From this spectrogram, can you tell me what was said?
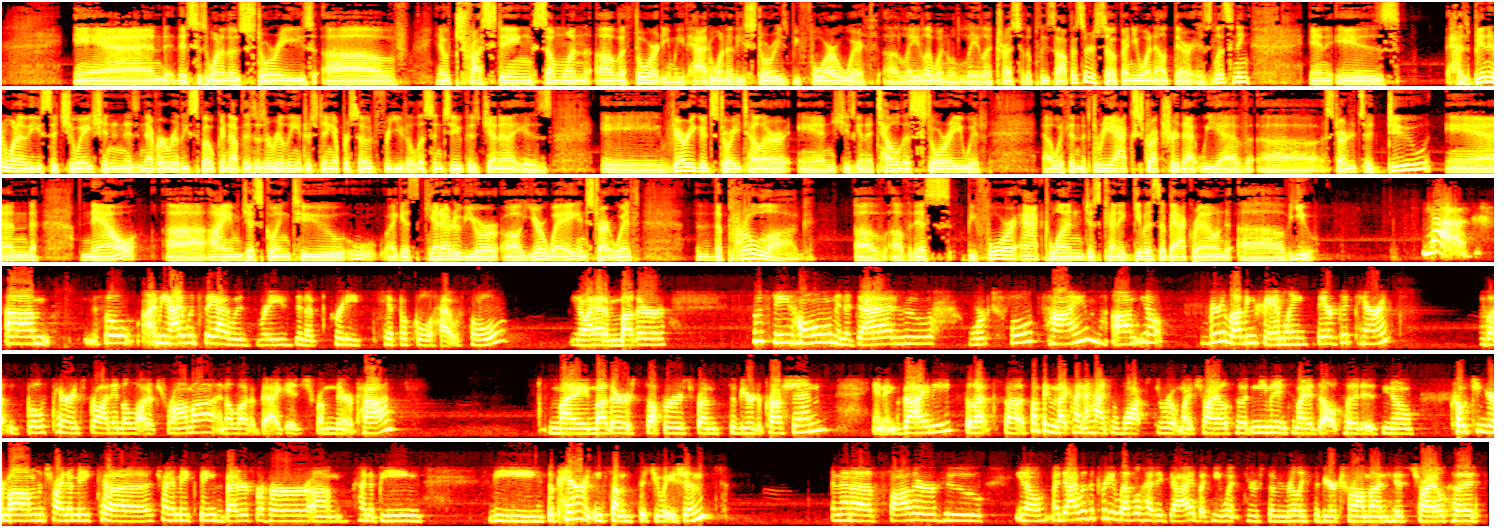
And this is one of those stories of, you know, trusting someone of authority. And we've had one of these stories before with uh, Layla when Layla trusted a police officer. So if anyone out there is listening and is has been in one of these situations and has never really spoken up. This is a really interesting episode for you to listen to because Jenna is a very good storyteller and she's going to tell this story with uh, within the three act structure that we have uh, started to do. And now uh, I'm just going to, I guess, get out of your uh, your way and start with the prologue of of this before Act One. Just kind of give us a background of you. Yeah. Um, so, I mean, I would say I was raised in a pretty typical household. You know, I had a mother who stayed home and a dad who worked full time. Um, you know, very loving family. They are good parents, but both parents brought in a lot of trauma and a lot of baggage from their past. My mother suffers from severe depression and anxiety, so that's uh, something that I kind of had to watch throughout my childhood and even into my adulthood. Is you know, coaching your mom, trying to make uh, trying to make things better for her, um, kind of being the the parent in some situations and then a father who, you know, my dad was a pretty level headed guy, but he went through some really severe trauma in his childhood.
